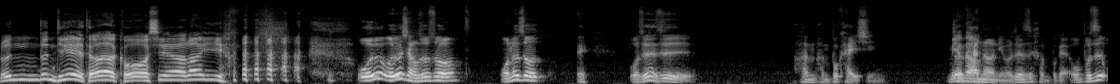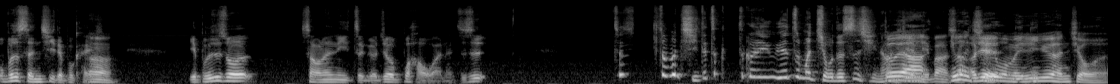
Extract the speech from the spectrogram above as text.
伦敦铁塔垮下来，我就我就想说说，我那时候，哎、欸，我真的是很很不开心，没有看到你，我真的是很不开心。我不是我不是生气的不开心，嗯、也不是说少了你整个就不好玩了，只是这这么奇的这个这个约这么久的事情，然后你也没办法，因为而且我们已经约很久了，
